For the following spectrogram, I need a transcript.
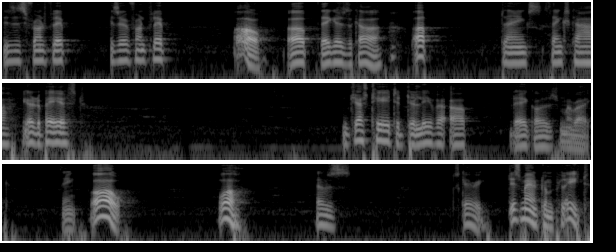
Is this a front flip? Is there a front flip? Oh, up. There goes the car. Up. Thanks. Thanks, car. You're the best. I'm just here to deliver up. There goes my bike thing. Oh! Whoa! That was scary. Dismount complete.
